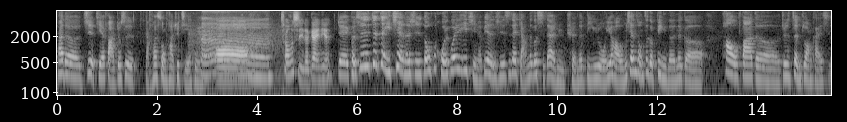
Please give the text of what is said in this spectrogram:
她的解解法就是赶快送他去结婚。哦，冲洗的概念，对，可是这这一切呢，其实都回归一起呢，变成其实是在讲那个时代女权的低落。因为好，我们先从这个病的那个好发的，就是症状开始。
